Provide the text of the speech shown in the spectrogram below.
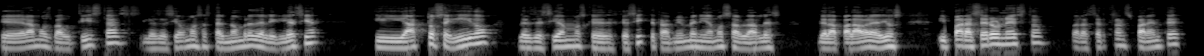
que éramos bautistas, les decíamos hasta el nombre de la iglesia y acto seguido les decíamos que, que sí, que también veníamos a hablarles de la palabra de Dios. Y para ser honesto, para ser transparente,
